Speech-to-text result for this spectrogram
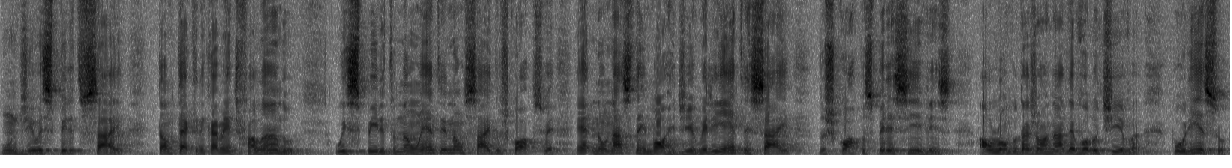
Um dia o espírito sai. Então, tecnicamente falando, o espírito não entra e não sai dos corpos, é, não nasce nem morre, digo, ele entra e sai dos corpos perecíveis ao longo da jornada evolutiva. Por isso,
